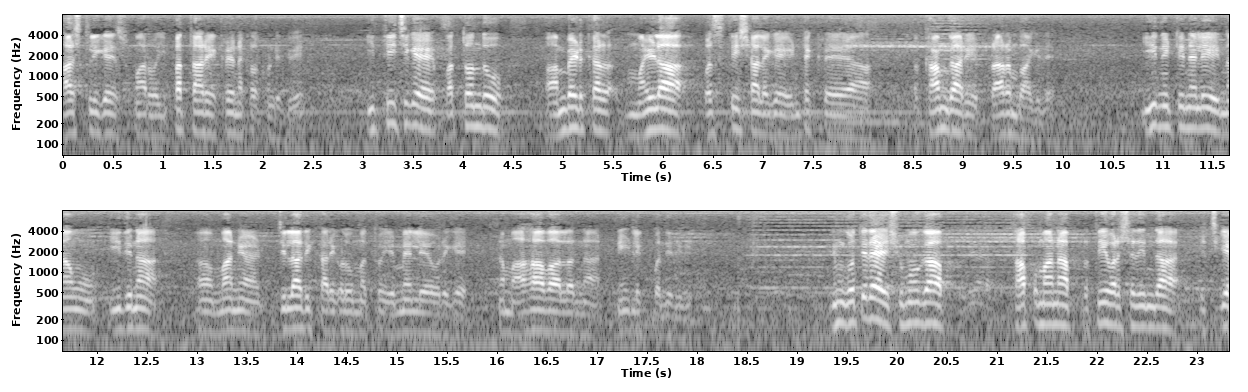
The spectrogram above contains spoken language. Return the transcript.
ಹಾಸ್ಟೆಲ್ಗೆ ಸುಮಾರು ಇಪ್ಪತ್ತಾರು ಎಕರೆನ ಕಳ್ಕೊಂಡಿದ್ವಿ. ಇತ್ತೀಚೆಗೆ ಮತ್ತೊಂದು ಅಂಬೇಡ್ಕರ್ ಮಹಿಳಾ ವಸತಿ ಶಾಲೆಗೆ ಎಂಟು ಎಕರೆಯ ಕಾಮಗಾರಿ ಪ್ರಾರಂಭ ಆಗಿದೆ. ಈ ನಿಟ್ಟಿನಲ್ಲಿ ನಾವು ಈ ದಿನ ಮಾನ್ಯ ಜಿಲ್ಲಾಧಿಕಾರಿಗಳು ಮತ್ತು ಎಂ ಎಲ್ ಎ ಅವರಿಗೆ ನಮ್ಮ ಅಹವಾಲನ್ನು ನೀಡಲಿಕ್ಕೆ ಬಂದಿದ್ದೀವಿ. ನಿಮ್ಗೆ ಗೊತ್ತಿದೆ, ಶಿವಮೊಗ್ಗ ತಾಪಮಾನ ಪ್ರತಿ ವರ್ಷದಿಂದ ಹೆಚ್ಚಿಗೆ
